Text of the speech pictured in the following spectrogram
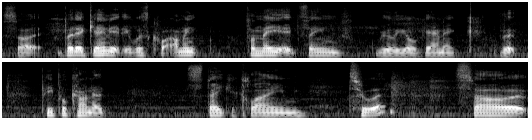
So, but again, it, it was quite. I mean, for me, it seemed really organic that people kind of stake a claim to it. So,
